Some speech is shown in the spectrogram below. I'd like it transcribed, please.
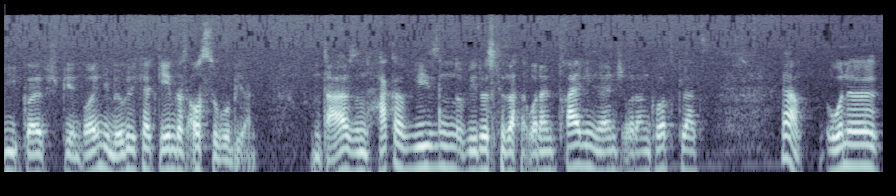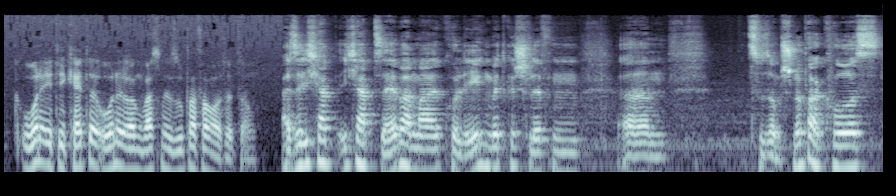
die Golf spielen wollen, die Möglichkeit geben, das auszuprobieren. Und da sind Hackerwiesen, wie du es gesagt hast, oder ein Driving Range oder ein Kurzplatz. Ja, ohne, ohne Etikette, ohne irgendwas eine super Voraussetzung. Also ich habe ich hab selber mal Kollegen mitgeschliffen ähm, zu so einem Schnupperkurs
